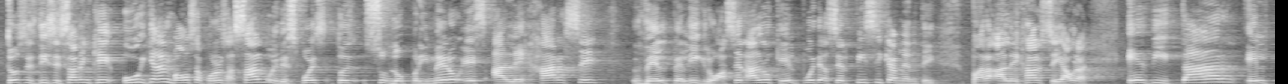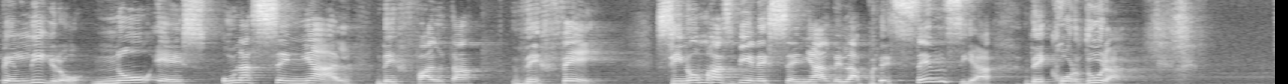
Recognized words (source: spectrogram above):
Entonces dice, ¿saben qué? Huyan, vamos a ponernos a salvo y después, entonces lo primero es alejarse del peligro, hacer algo que él puede hacer físicamente para alejarse. Ahora, evitar el peligro no es una señal de falta de fe, sino más bien es señal de la presencia de cordura.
